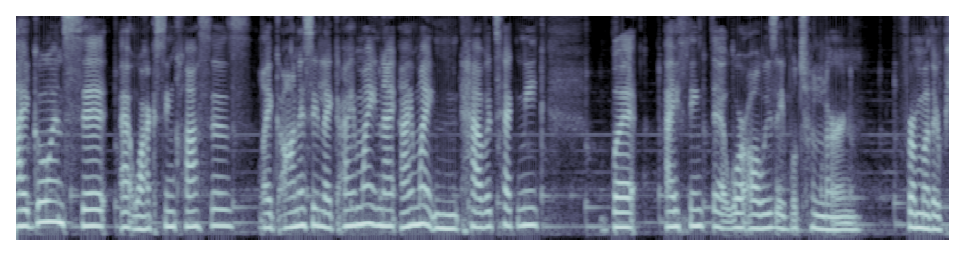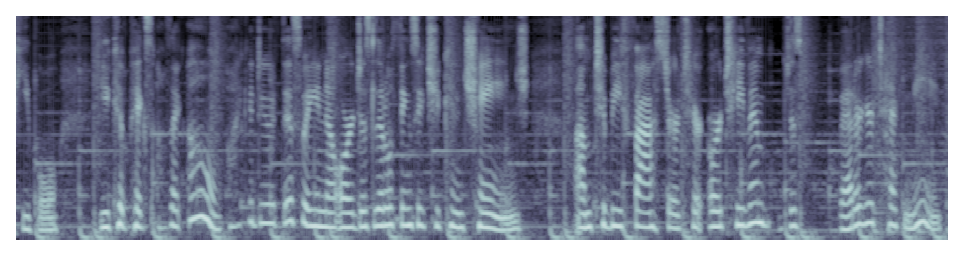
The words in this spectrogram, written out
I go and sit at waxing classes. Like honestly, like I might not, I might have a technique, but I think that we're always able to learn from other people. You could pick. I was like, oh, I could do it this way, you know, or just little things that you can change um, to be faster, to or to even just better your technique.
